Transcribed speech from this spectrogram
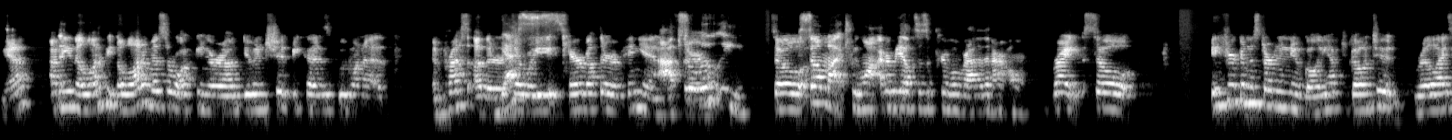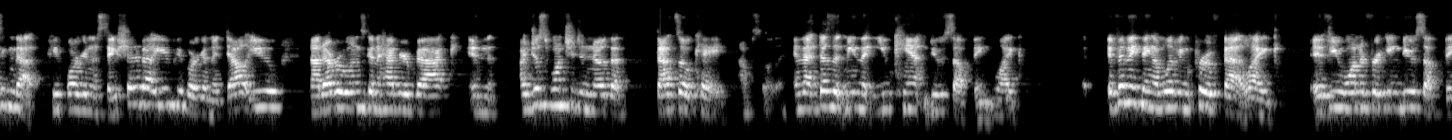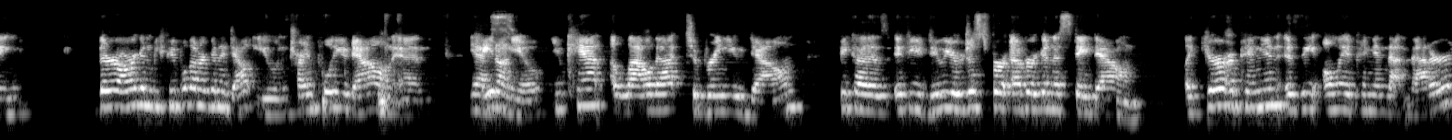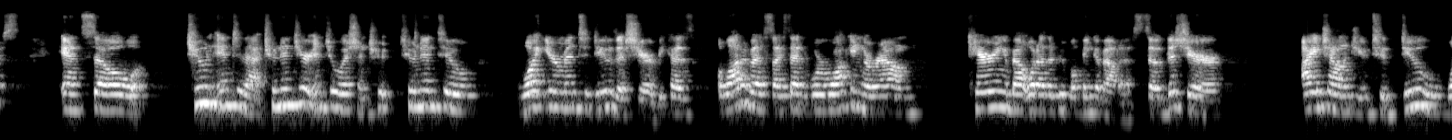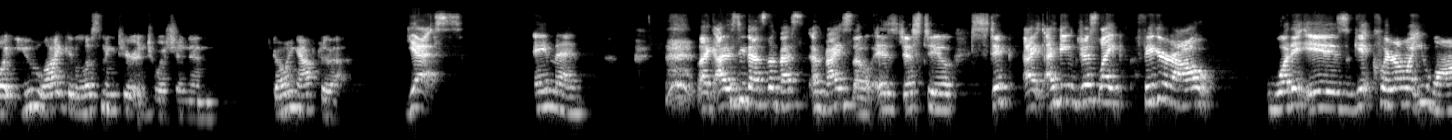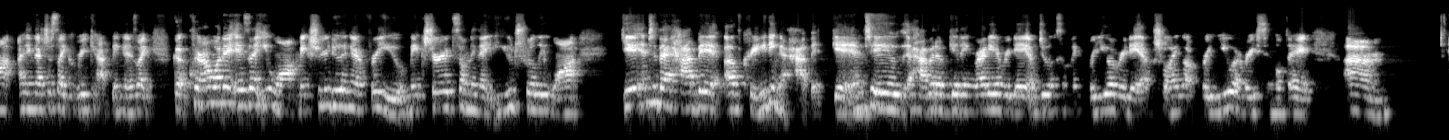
yeah i mean a lot of people a lot of us are walking around doing shit because we want to impress others Yes. or we care about their opinion absolutely, so so much. We want everybody else's approval rather than our own. right so if you're going to start a new goal you have to go into it realizing that people are going to say shit about you people are going to doubt you not everyone's going to have your back and i just want you to know that that's okay Absolutely. and that doesn't mean that you can't do something like if anything i'm living proof that like if you want to freaking do something there are going to be people that are going to doubt you and try and pull you down and Yes. hate on you. You can't allow that to bring you down because if you do you're just forever going to stay down. Like your opinion is the only opinion that matters. And so tune into that. Tune into your intuition. Tu- tune into what you're meant to do this year because a lot of us i said we're walking around caring about what other people think about us. So this year i challenge you to do what you like and listening to your intuition and going after that Yes. Amen. like I see that's the best advice though, is just to stick I, I think just like figure out what it is, get clear on what you want. I think that's just like recapping is like get clear on what it is that you want, make sure you're doing it for you, make sure it's something that you truly want. Get into the habit of creating a habit. Get into the habit of getting ready every day, of doing something for you every day, of showing up for you every single day. Um,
